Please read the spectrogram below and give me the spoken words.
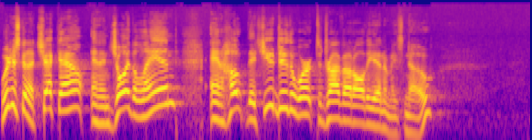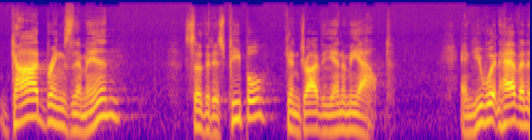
We're just going to check out and enjoy the land and hope that you do the work to drive out all the enemies. No. God brings them in so that his people can drive the enemy out. And you wouldn't have a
